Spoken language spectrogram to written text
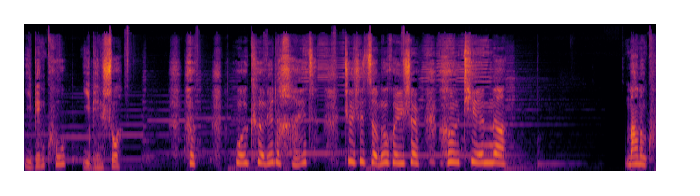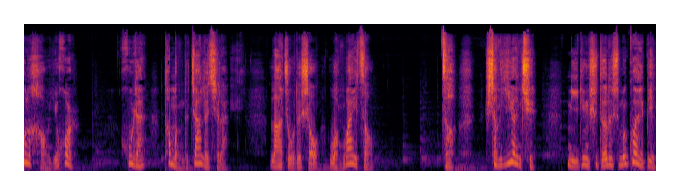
一边哭一边说：“哼，我可怜的孩子，这是怎么回事？哦，天哪！”妈妈哭了好一会儿，忽然她猛地站了起来，拉住我的手往外走：“走，上医院去！你一定是得了什么怪病，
